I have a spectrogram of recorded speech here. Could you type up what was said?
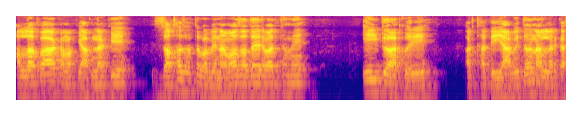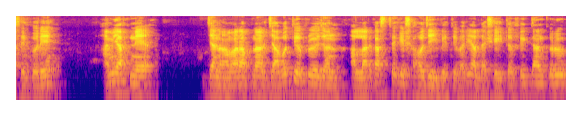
আল্লাহ পাক আমাকে আপনাকে যথাযথভাবে নামাজ আদায়ের মাধ্যমে এই দোয়া করে, অর্থাৎ এই আবেদন আল্লাহর কাছে করে, আমি আপনি যেন আমার আপনার যাবতীয় প্রয়োজন আল্লাহর কাছ থেকে সহজেই পেতে পারি। আল্লাহ সেই তৌফিক দান করুক।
